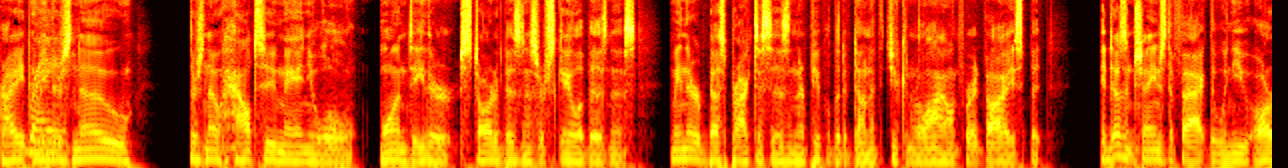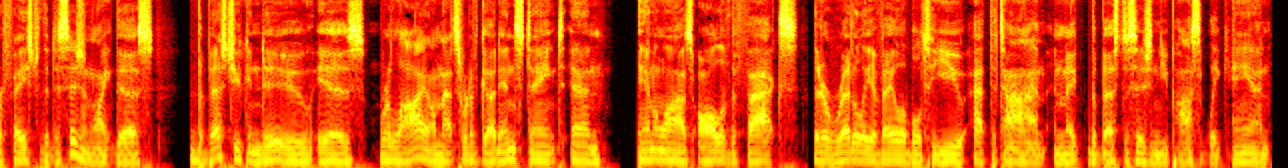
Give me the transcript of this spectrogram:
right? right? I mean, there's no there's no how-to manual one to either start a business or scale a business. I mean, there are best practices and there are people that have done it that you can rely on for advice, but it doesn't change the fact that when you are faced with a decision like this, the best you can do is rely on that sort of gut instinct and analyze all of the facts that are readily available to you at the time and make the best decision you possibly can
